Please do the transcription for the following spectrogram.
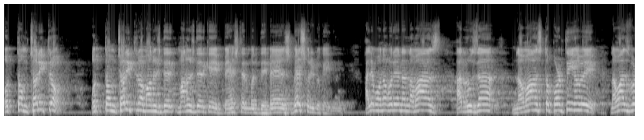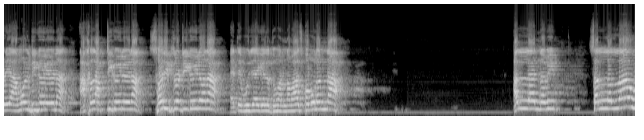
উত্তম চরিত্র উত্তম চরিত্র মানুষদের, মানুষদেরকে বেহেস্তের মধ্যে বেশ বেশ করে ঢুকাই দিবে। খালি মনে করি না, নামাজ আর রোজা, নামাজ তো পড়তেই হবে। নামাজ পড়িয়া আমল ঠিক হইল না আখলাক ঠিক হইল না, চরিত্র ঠিক হইল না, এতে বুঝাই গেল তোমার নামাজ কবুল না। আল্লাহ নবী সাল্লাল্লাহু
